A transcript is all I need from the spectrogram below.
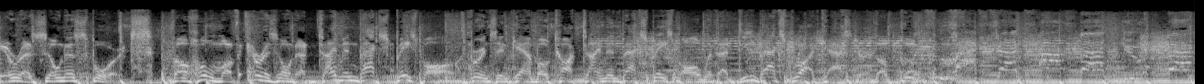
Arizona Sports, the home of Arizona Diamondbacks baseball. Burns and Gambo talk Diamondbacks baseball with a D-backs broadcaster. The. Blackjack, I back you back.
